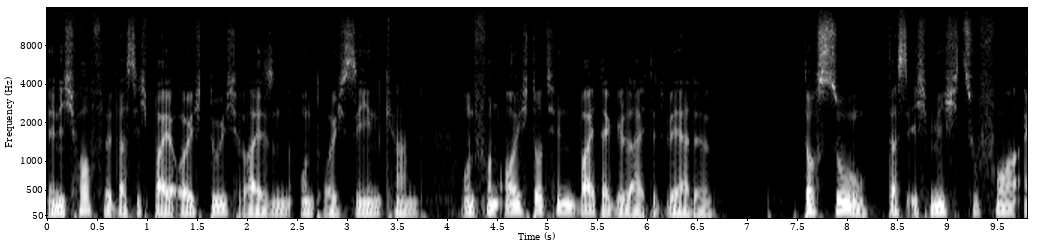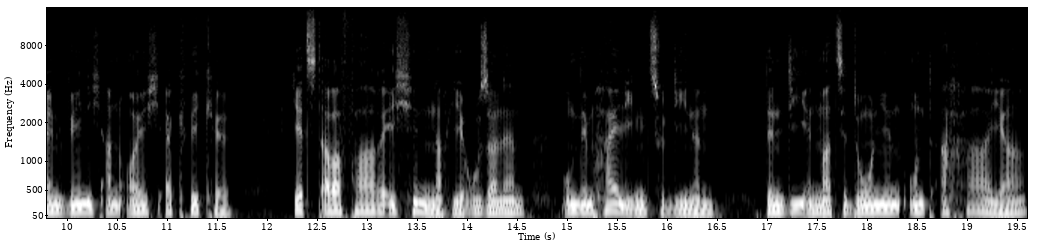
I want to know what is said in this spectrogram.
denn ich hoffe, dass ich bei euch durchreisen und euch sehen kann und von euch dorthin weitergeleitet werde. Doch so, dass ich mich zuvor ein wenig an euch erquicke. Jetzt aber fahre ich hin nach Jerusalem, um dem Heiligen zu dienen, denn die in Mazedonien und Achaia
